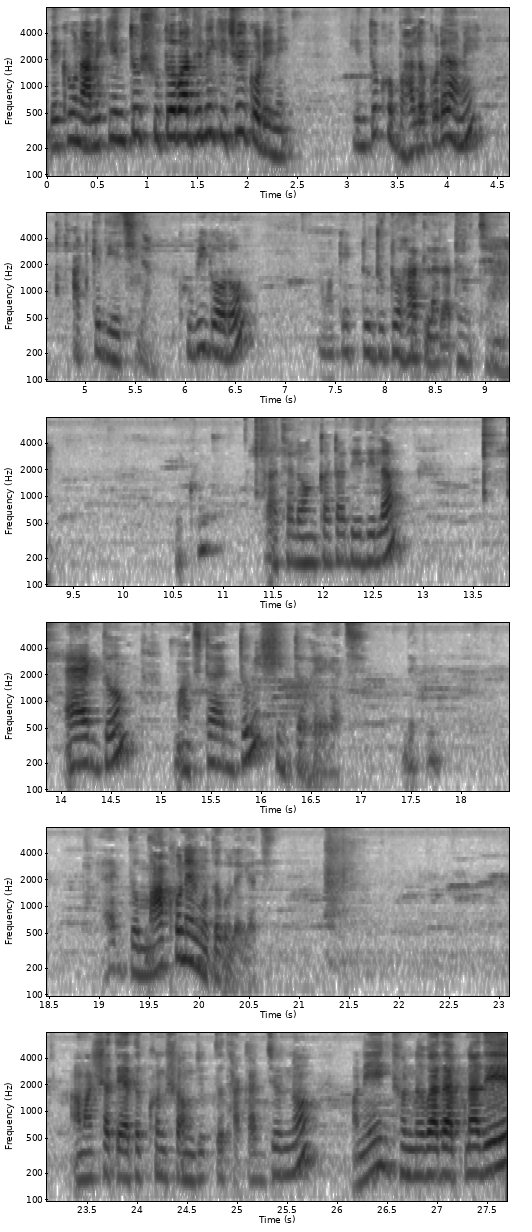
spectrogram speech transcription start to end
দেখুন, আমি কিন্তু সুতো বাঁধিনি, কিছুই করিনি। কিন্তু খুব ভালো করে আমি আটকে দিয়েছিলাম। খুবই গরম। আমাকে একটু দুটো হাত লাগাতে হচ্ছে হ্যাঁ। দেখুন, কাঁচা লঙ্কাটা দিয়ে দিলাম। একদম, মাছটা একদমই সিদ্ধ হয়ে গেছে। দেখুন, একদম মাখনের মতো গলে গেছে। আমার সাথে এতক্ষণ সংযুক্ত থাকার জন্য অনেক ধন্যবাদ আপনাদের।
